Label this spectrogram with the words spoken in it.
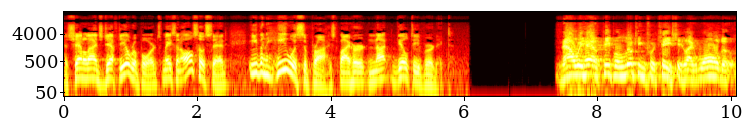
As Channel 9's Jeff Deal reports, Mason also said even he was surprised by her not guilty verdict. Now we have people looking for Casey like Waldo.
